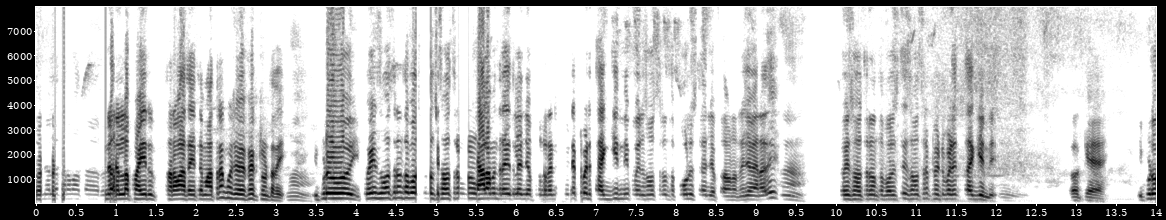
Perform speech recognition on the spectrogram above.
రెండు నెలల తర్వాత రెండు నెలల పైరు తర్వాత అయితే మాత్రం కొంచెం ఎఫెక్ట్ ఉంటది. ఇప్పుడు పోయిన సంవత్సరంతో సంవత్సరం చాలా మంది రైతులు ఏం చెప్తున్నారు. అంటే పెట్టుబడి తగ్గింది పోయిన సంవత్సరంతో పోలిస్తే అని చెప్తా ఉన్నారు. నిజమేనది ఆ, పోయిన సంవత్సరంతో పోలిస్తే ఈ సంవత్సరం పెట్టుబడి తగ్గింది. ఓకే. ఇప్పుడు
